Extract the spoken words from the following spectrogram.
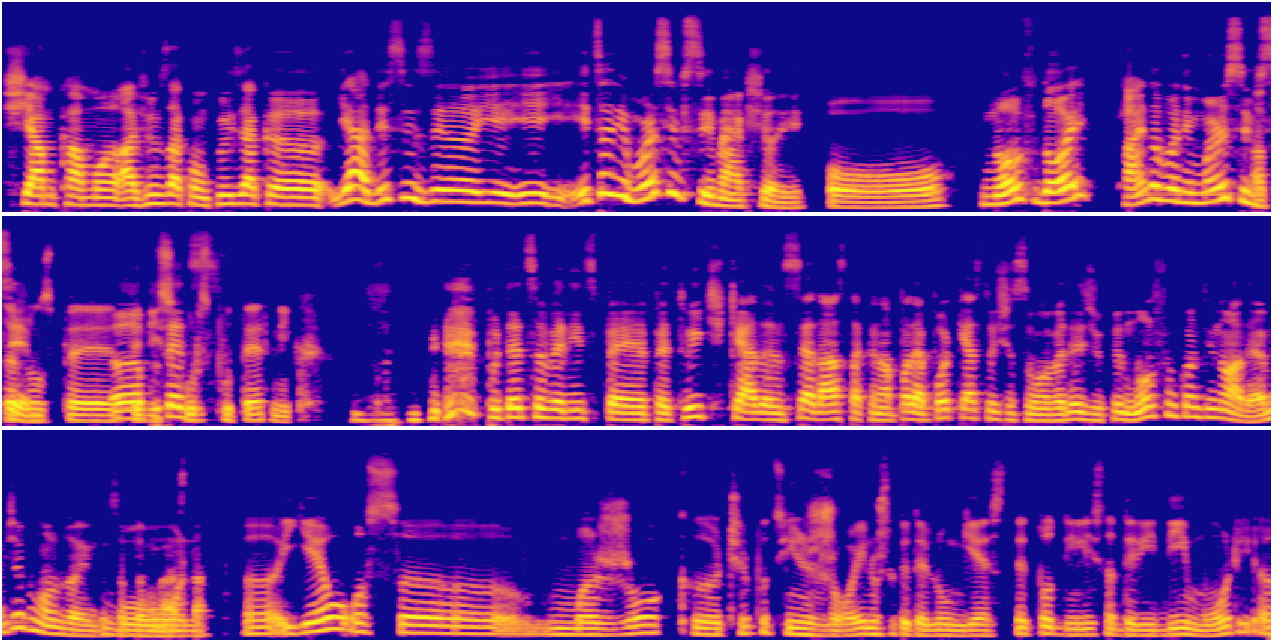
și am cam uh, ajuns la concluzia că, yeah, this is, uh, e- e- it's an immersive sim actually. O, Nolf 2, kind of an immersive ați sim. ajuns pe, Uh, pe puteți- discurs puternic. Puteți să veniți pe, pe Twitch chiar în seara asta când apare podcastul și să mă vedeți jucând Nolf în continuare. Am jucat Nolf 2 în săptămâna Bun. asta. Uh, Eu o să mă joc uh, cel puțin joi, nu știu cât de lung este, tot din lista de redeem-uri, uh,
